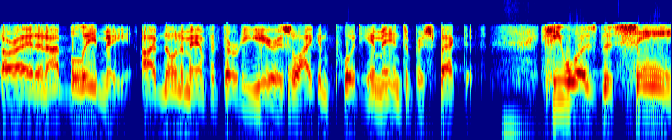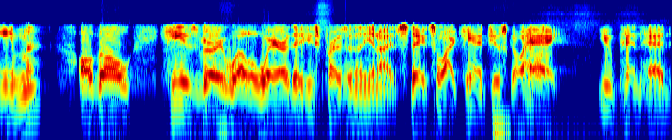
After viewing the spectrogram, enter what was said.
All right, and I believe me, I've known a man for 30 years, so I can put him into perspective. He was the same, although he is very well aware that he's president of the United States. So I can't just go, "Hey, you pinhead,"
